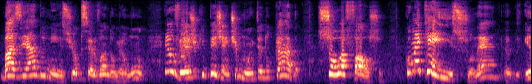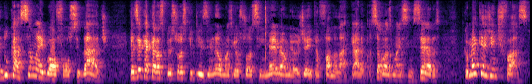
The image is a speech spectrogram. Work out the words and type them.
baseado nisso e observando o meu mundo, eu vejo que gente muito educada soa falso. Como é que é isso, né? Educação é igual falsidade? Quer dizer que aquelas pessoas que dizem, não, mas eu sou assim mesmo, é o meu jeito, eu falo na cara, são as mais sinceras? Como é que a gente faz?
